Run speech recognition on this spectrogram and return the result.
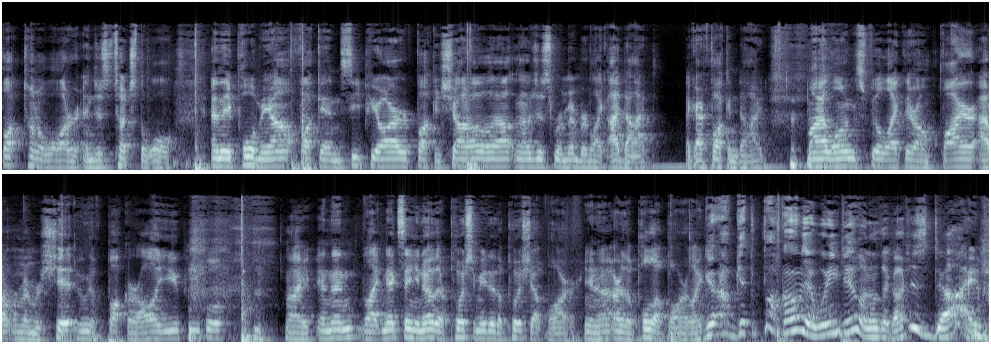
fuck ton of water and just touched the wall. And they pulled me out, fucking CPR, fucking shot all out, and I just remember like I died. Like I fucking died. My lungs feel like they're on fire. I don't remember shit. Who the fuck are all you people? Like, and then like next thing you know, they're pushing me to the push-up bar, you know, or the pull-up bar. Like, yeah, get the fuck over there. What are you doing? I was like, I just died.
